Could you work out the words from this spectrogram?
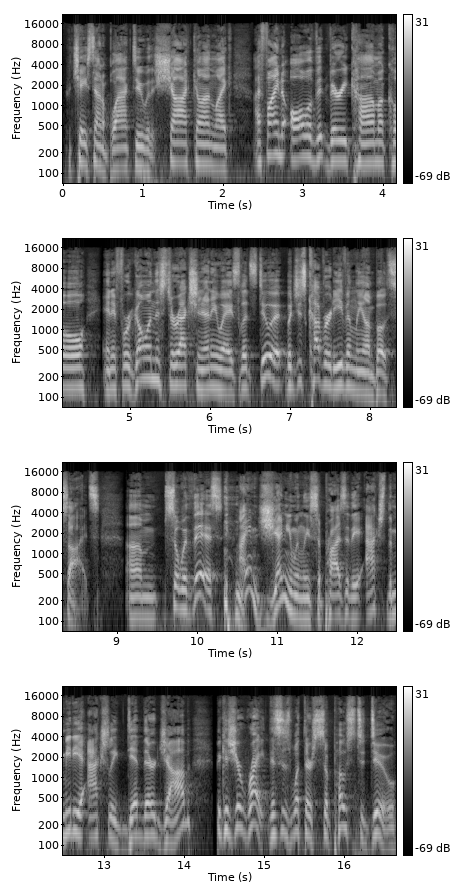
who chased down a black dude with a shotgun. Like, I find all of it very comical. And if we're going this direction, anyways, let's do it, but just cover it evenly on both sides. Um, so with this, I am genuinely surprised that they actually, the media actually did their job because you're right. This is what they're supposed to do.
